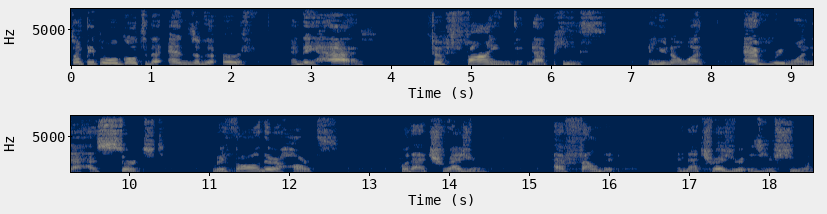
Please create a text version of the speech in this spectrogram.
Some people will go to the ends of the earth and they have to find that peace. And you know what? Everyone that has searched with all their hearts for that treasure have found it. And that treasure is Yeshua.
